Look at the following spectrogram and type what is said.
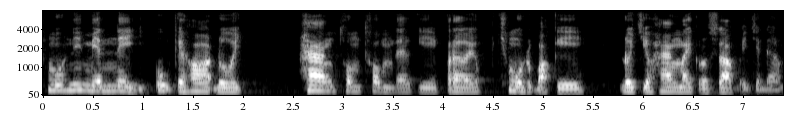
ឈ្មោះនេះមានន័យឧទាហរណ៍ដូចហាងធំធំដែលគេប្រើឈ្មោះរបស់គេដូចជាហាង Microsoft អីជាដើម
